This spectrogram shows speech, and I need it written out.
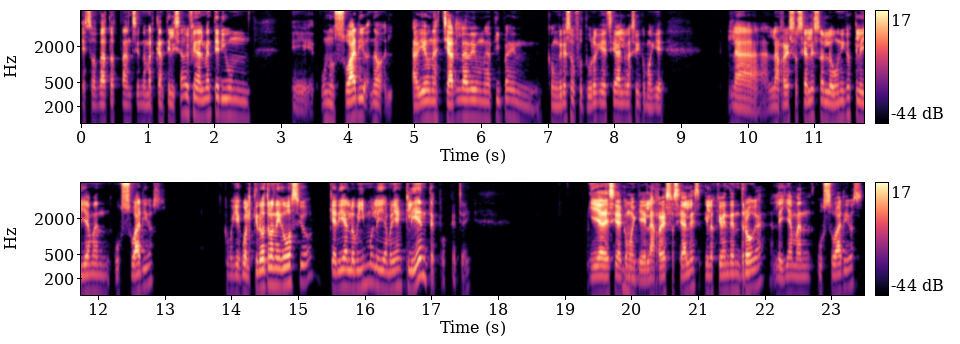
esos datos están siendo mercantilizados y finalmente eres un, eh, un usuario. No, había una charla de una tipa en Congreso Futuro que decía algo así como que la- las redes sociales son los únicos que le llaman usuarios. Como que cualquier otro negocio que haría lo mismo le llamarían clientes, pues, ¿cachai? Y ella decía como que las redes sociales y los que venden droga le llaman usuarios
